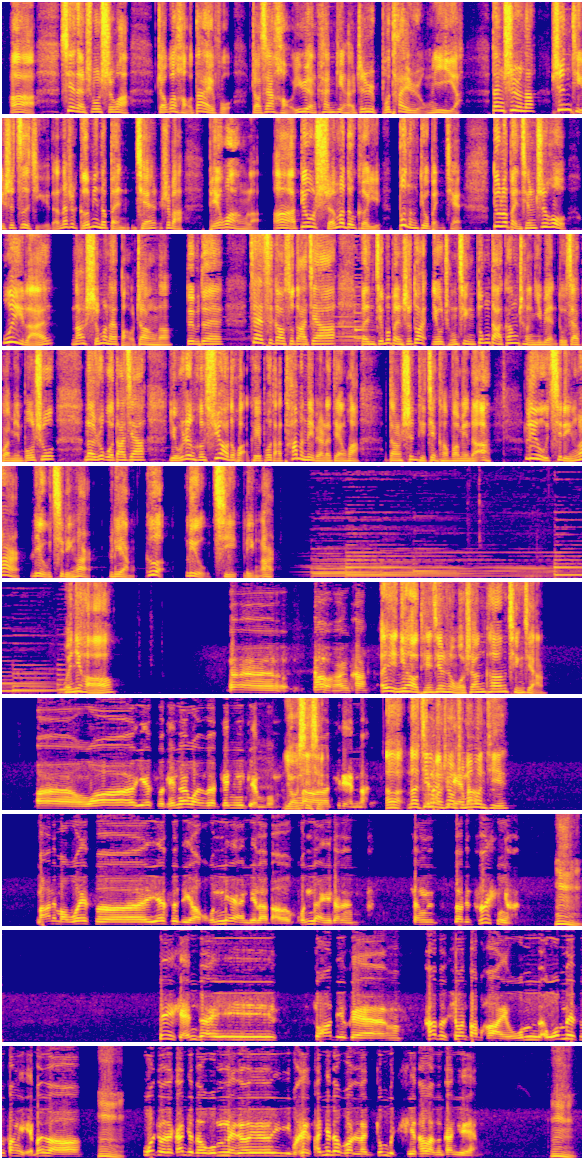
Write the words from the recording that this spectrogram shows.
啊！现在说实话，找个好大夫，找家好医院看病还真是不太容易呀。但是呢，身体是自己的，那是革命的本钱，是吧？别忘了啊，丢什么都可以，不能丢本钱。丢了本钱之后，未来拿什么来保障呢？对不对？再次告诉大家，本节目本时段由重庆东大肛肠医院独家冠名播出。那如果大家有任何需要的话，可以拨打他们那边的电话。当然，身体健康方面的啊，六七零二六七零二两个六七零二。喂，你好。呃，好，安康。哎，你好，田先生，我是安康，请讲。呃，我也是天天晚上听你节目，有谢谢听了几年了。嗯、那今天晚上有什么问题？那的嘛，我也是也是离了婚的，离了到婚了有点儿想找点咨询啊。嗯所以现在耍这个，他是喜欢打牌，我们我们也是上夜班噻。嗯我觉得感觉到我们那个一个月三千多块儿，肿不起他那种感觉。嗯。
